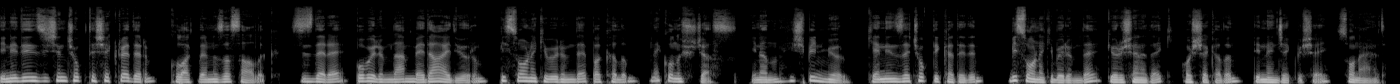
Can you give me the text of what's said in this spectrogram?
Dinlediğiniz için çok teşekkür ederim. Kulaklarınıza sağlık. Sizlere bu bölümden veda ediyorum. Bir sonraki bölümde bakalım ne konuşacağız. İnanın hiç bilmiyorum. Kendinize çok dikkat edin. Bir sonraki bölümde görüşene dek hoşçakalın. Dinlenecek bir şey sona erdi.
